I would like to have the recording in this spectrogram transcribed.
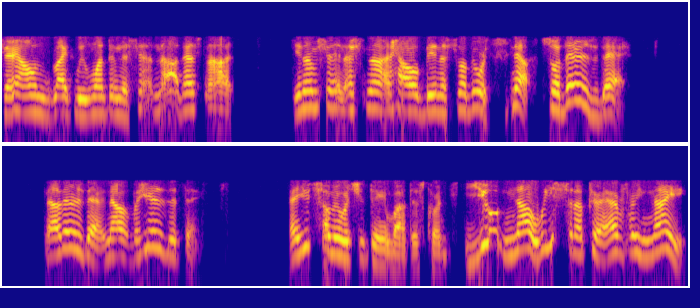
sound like we want them to sound. No, that's not. You know what I'm saying? That's not how being a sub works. Now, so there's that. Now there's that. Now, but here's the thing. And you tell me what you think about this, Courtney. You know we sit up here every night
